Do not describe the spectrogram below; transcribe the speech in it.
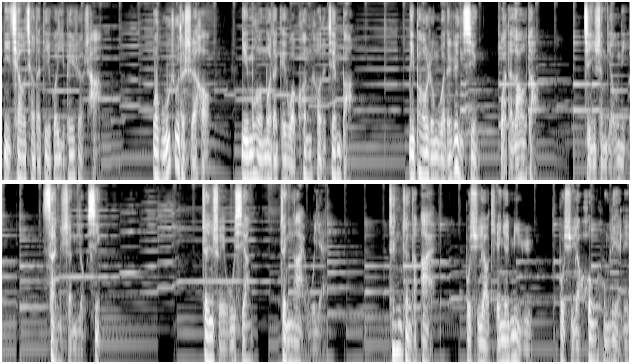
你悄悄地递过一杯热茶；我无助的时候，你默默地给我宽厚的肩膀。你包容我的任性，我的唠叨。今生有你，三生有幸。真水无香，真爱无言。真正的爱，不需要甜言蜜语，不需要轰轰烈烈，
